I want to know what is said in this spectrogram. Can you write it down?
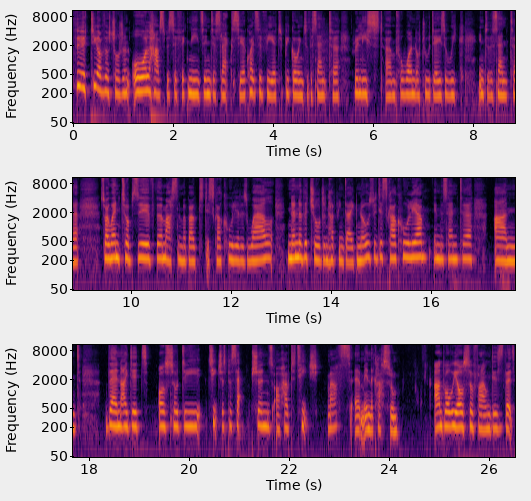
30 of those children all have specific needs in dyslexia, quite severe, to be going to the centre, released um, for one or two days a week into the centre. So I went to observe them, ask them about dyscalculia as well. None of the children have been diagnosed with dyscalculia in the centre. And then I did also the teachers' perceptions of how to teach maths um, in the classroom. And what we also found is that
